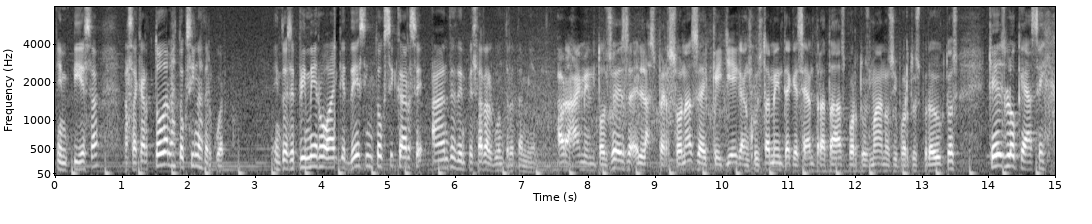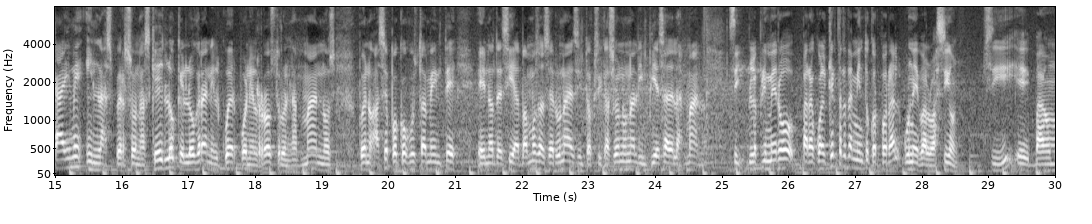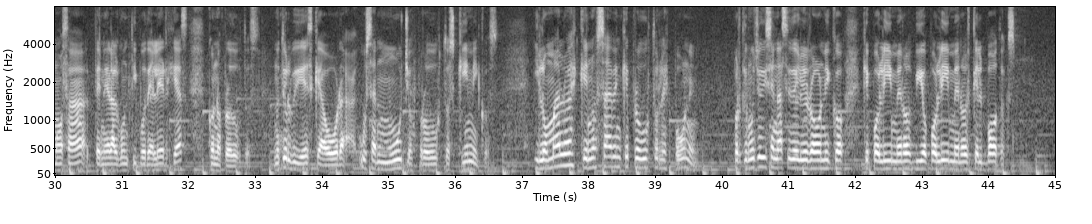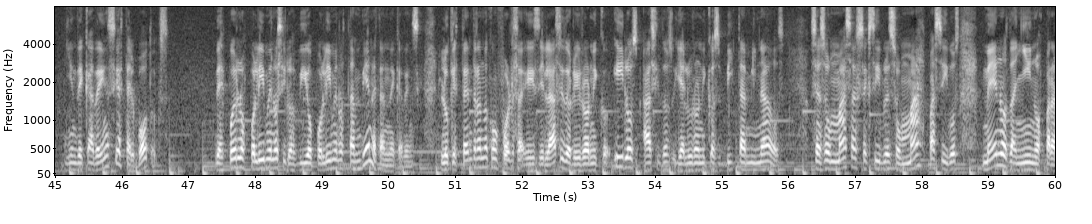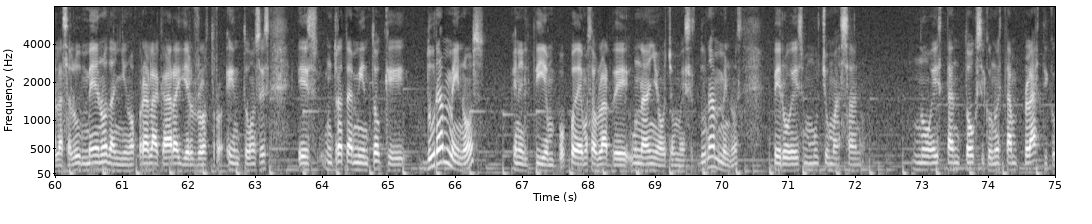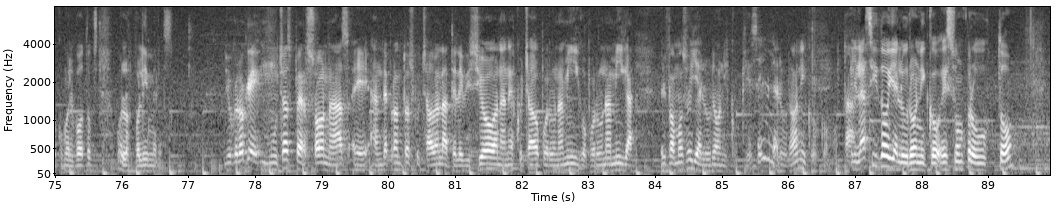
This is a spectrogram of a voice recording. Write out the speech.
empieza a sacar todas las toxinas del cuerpo. Entonces primero hay que desintoxicarse antes de empezar algún tratamiento. Ahora Jaime, entonces las personas eh, que llegan justamente a que sean tratadas por tus manos y por tus productos, ¿qué es lo que hace Jaime en las personas? ¿Qué es lo que logra en el cuerpo, en el rostro, en las manos? Bueno, hace poco justamente eh, nos decías, vamos a hacer una desintoxicación, una limpieza de las manos. Sí, lo primero, para cualquier tratamiento corporal, una evaluación si eh, vamos a tener algún tipo de alergias con los productos. No te olvides que ahora usan muchos productos químicos Y lo malo es que no saben qué productos les ponen. Porque muchos dicen ácido hialurónico, que polímeros, biopolímeros, que el Botox. Y en decadencia está el Botox. Después los polímeros y los biopolímeros también están en decadencia. Lo que está entrando con fuerza es el ácido hialurónico y los ácidos hialurónicos vitaminados. Sea, son más accesibles, son más pasivos, menos dañinos para la salud, menos dañinos para la cara y el rostro. Entonces es un tratamiento que dura menos en el tiempo, podemos hablar de un año, ocho meses, dura menos, pero es mucho más sano. No es tan tóxico, no es tan plástico como el Botox o los polímeros. Yo creo que muchas personas eh, han de pronto escuchado en la televisión, han escuchado por un amigo, por una amiga, el famoso hialurónico. ¿Qué es el hialurónico como tal? El ácido hialurónico es un producto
